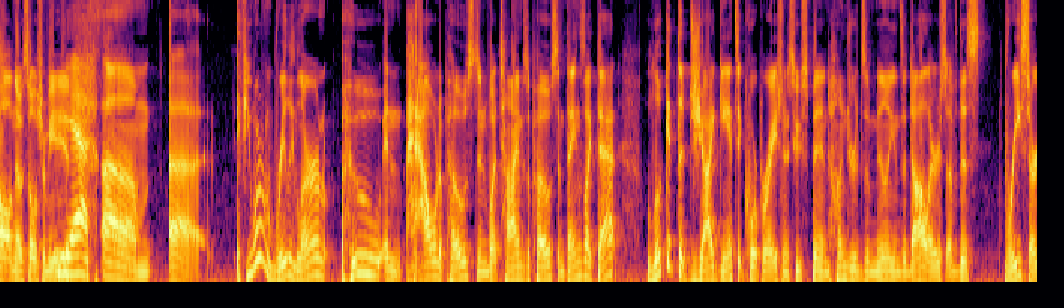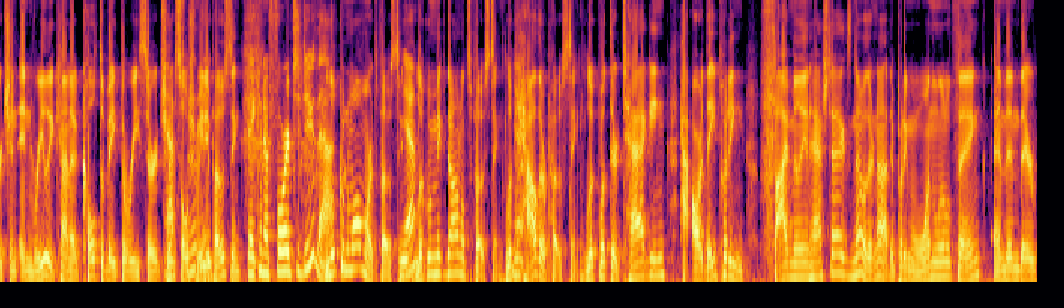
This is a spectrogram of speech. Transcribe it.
all know social media Yes. um, uh, if you want to really learn who and how to post and what times to post and things like that, look at the gigantic corporations who spend hundreds of millions of dollars of this research and, and really kind of cultivate the research of social media posting. They can afford to do that. Look when Walmart's posting. Yeah. Look when McDonald's posting. Look Yeah. how they're posting. Look what they're tagging. How, are they putting five million hashtags? No, they're not. They're putting one little thing and then they're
